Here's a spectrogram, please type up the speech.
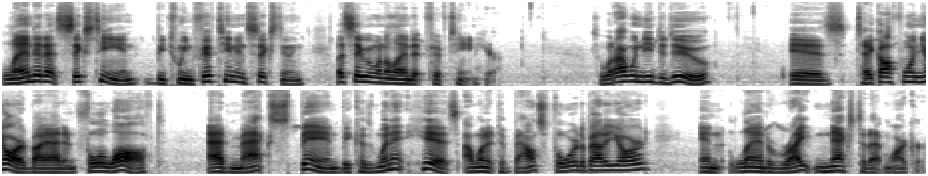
land it at 16 between 15 and 16, let's say we want to land at 15 here. So what I would need to do is take off one yard by adding full loft, add max spin because when it hits, I want it to bounce forward about a yard and land right next to that marker.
